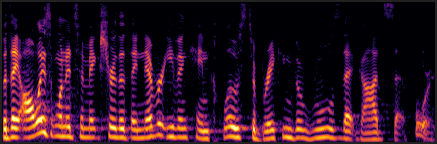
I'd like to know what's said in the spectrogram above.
but they always wanted to make sure that they never even came close to breaking the rules that God set forth.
